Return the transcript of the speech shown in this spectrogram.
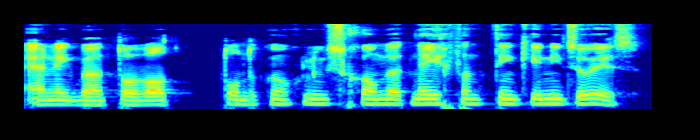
En ik ben toch wel tot de conclusie gekomen dat 9 van de 10 keer niet zo is.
